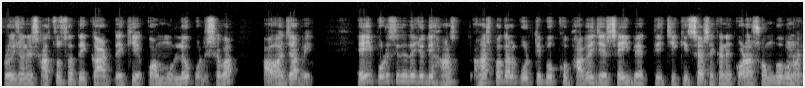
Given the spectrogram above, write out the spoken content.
প্রয়োজনে স্বাস্থ্যসাথী কার্ড দেখিয়ে কম মূল্যেও পরিষেবা পাওয়া যাবে। এই পরিস্থিতিতে যদি হাস- হাসপাতাল কর্তৃপক্ষ ভাবে যে সেই ব্যক্তি চিকিৎসা সেখানে করা সম্ভব নয়,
